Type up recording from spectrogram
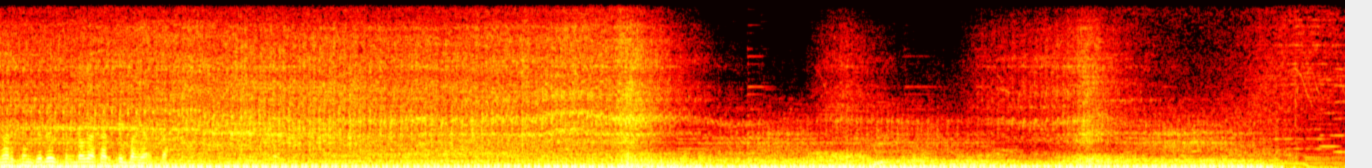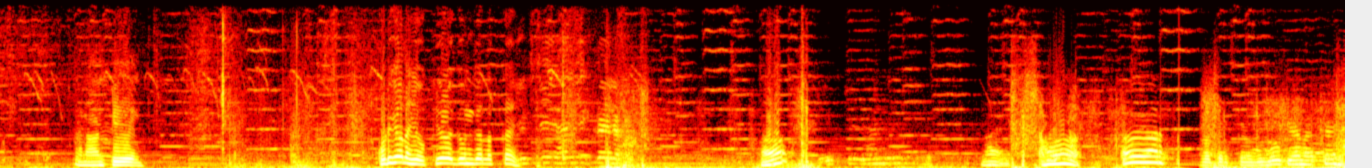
घरच्यांचे रिएक्शन बघासारखे भाई आता. आणि आणखी कुठे गेला ह्यो? केळ घेऊन गेला काय? हा? नाही हा अरे यार तुला तर केळ घेऊ की येणार काय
